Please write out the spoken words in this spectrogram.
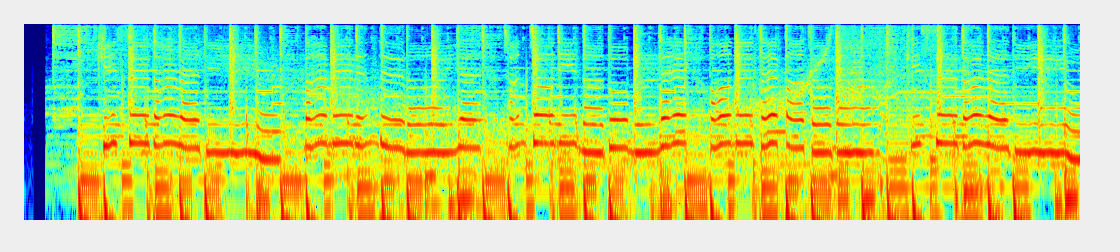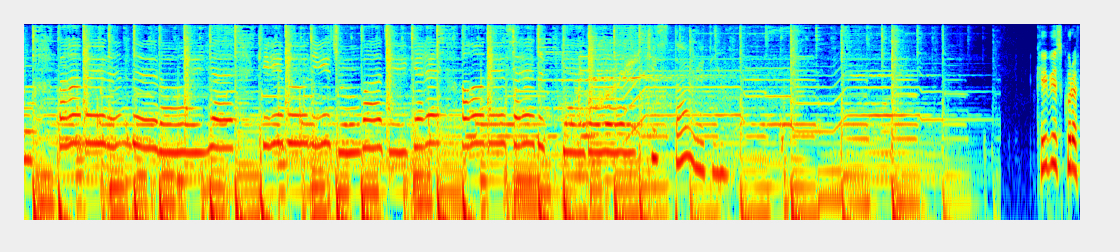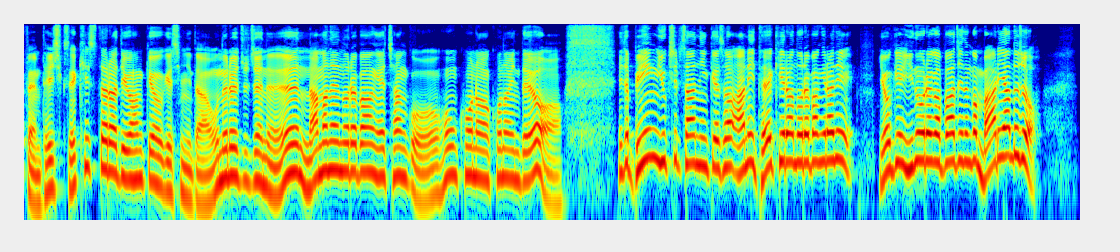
KBS 쿨 FM 데이식스의 키스터 라디오 함께하고 계십니다. 오늘의 주제는 나만의 노래방 애창곡 홈코너 코너인데요. 이제 빙64님께서 아니 데키라 노래방이라니 여기에 이 노래가 빠지는 건 말이 안 되죠.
